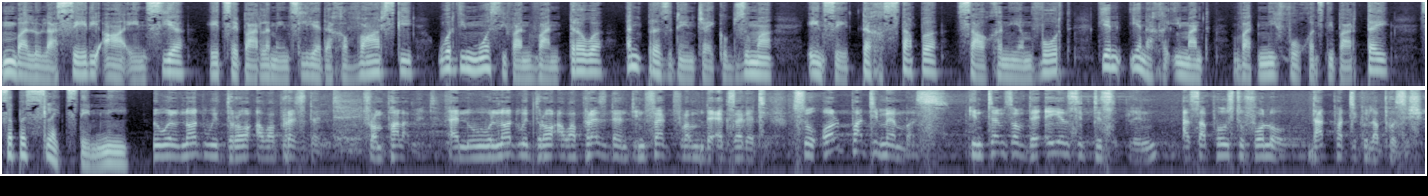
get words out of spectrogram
Mbalula sê die ANC het sy parlementslede gewaarsku oor die mosie van wantroue in president Jacob Zuma en sê tig stappe sal geneem word teen enige iemand wat nie volgens die party se besluit stem nie. We will not withdraw our president from parliament and we will not withdraw our president in fact from the executive. So all party members in terms of the ANC discipline are supposed to follow that particular position.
